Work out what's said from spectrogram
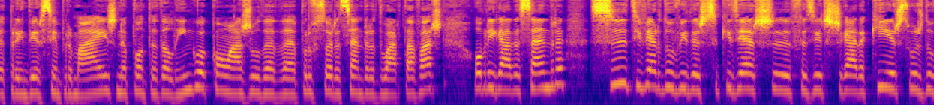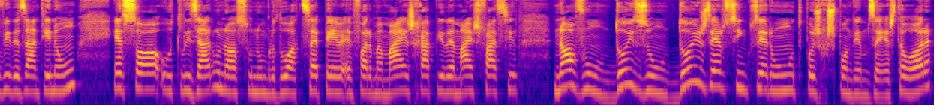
aprender sempre mais na ponta da língua, com a ajuda da professora Sandra Duarte Tavares. Obrigada, Sandra. Se tiver dúvidas, se quiseres eh, fazer chegar aqui as suas dúvidas à Antena 1, é só utilizar o nosso número do WhatsApp, é a forma mais rápida, mais fácil, 912120501. Depois respondemos a esta hora.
